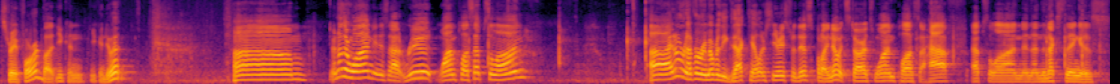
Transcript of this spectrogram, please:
straightforward, but you can, you can do it. Um, another one is that root 1 plus epsilon. Uh, I don't ever remember the exact Taylor series for this, but I know it starts 1 plus a half epsilon, and then the next thing is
